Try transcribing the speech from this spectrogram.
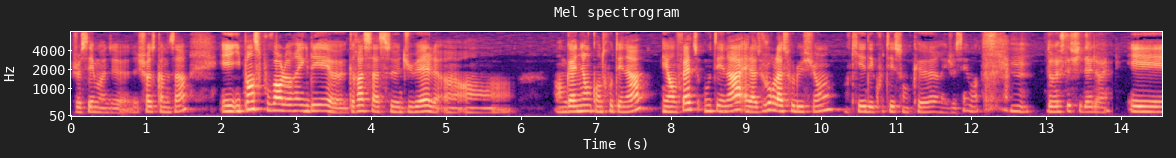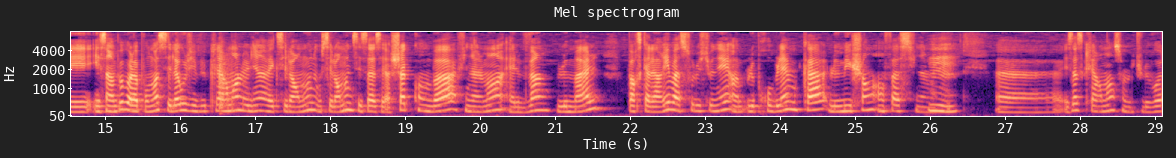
je sais moi, de, de choses comme ça. Et il pense pouvoir le régler euh, grâce à ce duel euh, en, en gagnant contre Utena. Et en fait, Utena, elle a toujours la solution, qui est d'écouter son cœur, et je sais moi. Mhm. De rester fidèle, ouais. Et, et c'est un peu, voilà, pour moi, c'est là où j'ai vu clairement le lien avec Sailor Moon, où Sailor Moon, c'est ça, c'est à chaque combat, finalement, elle vainc le mal parce qu'elle arrive à solutionner un- le problème qu'a le méchant en face, finalement. Mhm. Euh, et ça, c'est clairement, tu le vois,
